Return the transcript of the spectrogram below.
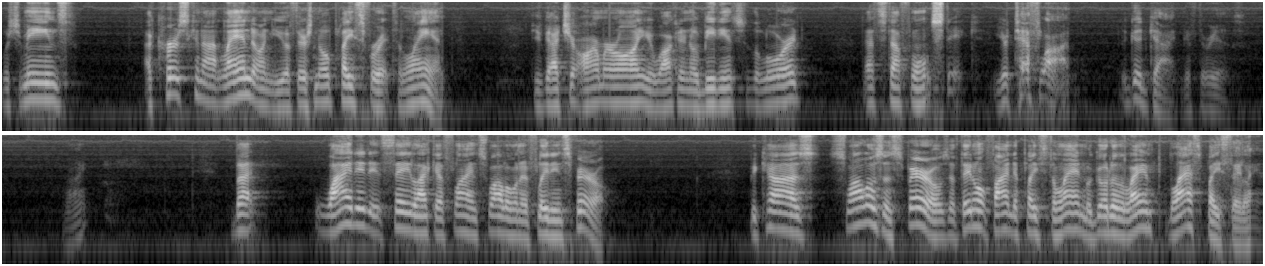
Which means a curse cannot land on you if there's no place for it to land. If you've got your armor on, you're walking in obedience to the Lord, that stuff won't stick. You're Teflon, the good kind, if there is. Right? But why did it say like a flying swallow and a fleeting sparrow? Because swallows and sparrows, if they don't find a place to land, will go to the land, last place they landed.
